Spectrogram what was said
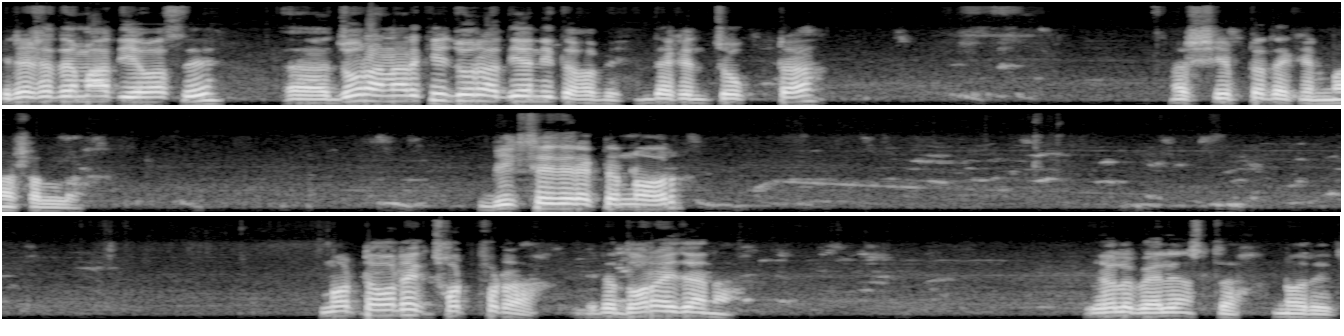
এটার সাথে মা দিয়েও আছে। জোড়া আর কি, জোড়া দিয়ে নিতে হবে। দেখেন চোখটা আর শেপটা দেখেন মাশাল্লাহ বিগ সাইজের একটা নর। নরটা অনেক ছটফটা, এটা ধরাই যায় না। এ হলো ব্যালেন্সটা নরের।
